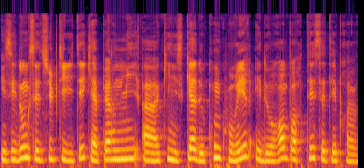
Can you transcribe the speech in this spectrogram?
Et c'est donc cette subtilité qui a permis à Kiniska de concourir et de remporter cette épreuve.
